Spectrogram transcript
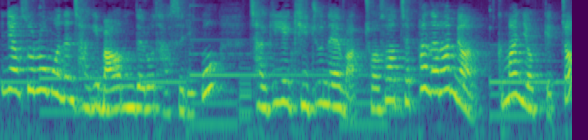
그냥 솔로몬은 자기 마음대로 다스리고 자기의 기준에 맞춰서 재판을 하면 그만이었겠죠?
